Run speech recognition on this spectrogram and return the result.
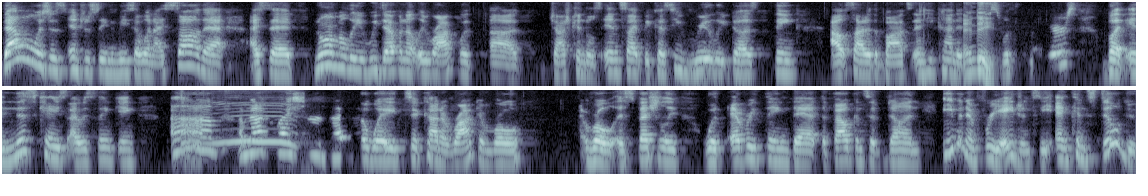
That one was just interesting to me. So when I saw that, I said, normally we definitely rock with uh, Josh Kendall's insight because he really does think outside of the box and he kind of thinks with players. But in this case, I was thinking, um, I'm not quite sure that's the way to kind of rock and roll roll, especially with everything that the Falcons have done, even in free agency, and can still do.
